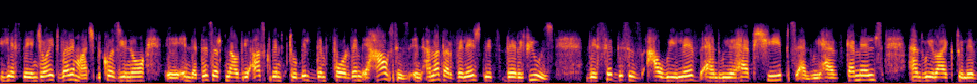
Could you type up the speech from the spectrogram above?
Yes, they enjoy it very much because, you know, uh, in the desert now they ask them to build them for them houses. In another village, they, they refuse. They said this is how we live and we have sheep and we have camels and we like to live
